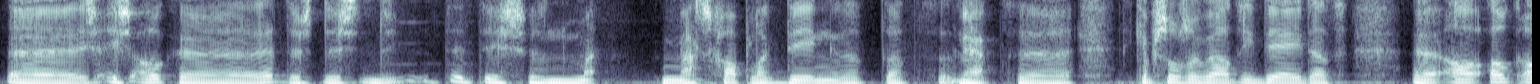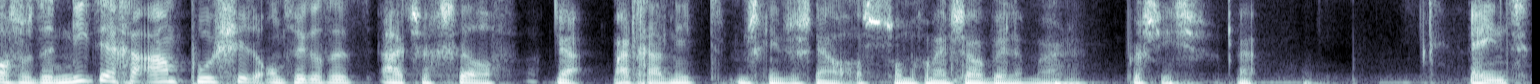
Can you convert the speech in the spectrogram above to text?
eh, is, ook. eh, dus, dus het is een maatschappelijk ding. Dat, dat, Ja. dat, eh, ik heb soms ook wel het idee dat eh, al, ook als we het er niet tegenaan pushen, dan ontwikkelt het uit zichzelf. Ja, maar het gaat niet misschien zo snel als sommige mensen zo willen. Maar Precies. Eens.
